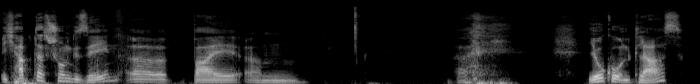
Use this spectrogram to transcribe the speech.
Ich habe das schon gesehen äh, bei ähm, äh, Joko und Klaas.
